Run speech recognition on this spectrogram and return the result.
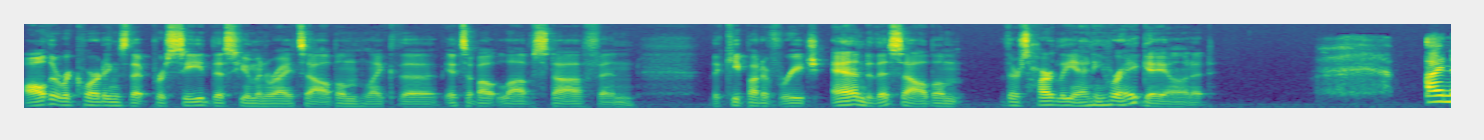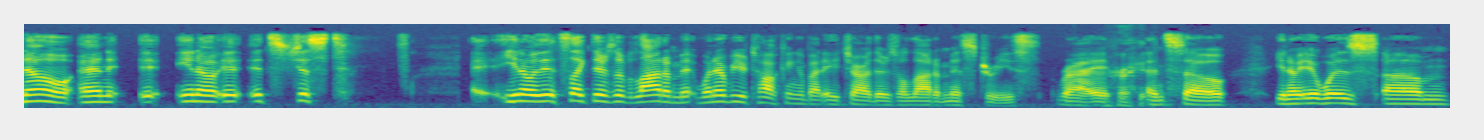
all the recordings that precede this Human Rights album, like the It's About Love stuff and the Keep Out of Reach, and this album, there's hardly any reggae on it. I know, and it, you know, it, it's just, you know, it's like there's a lot of whenever you're talking about HR, there's a lot of mysteries, right? Right. And so, you know, it was. Um,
